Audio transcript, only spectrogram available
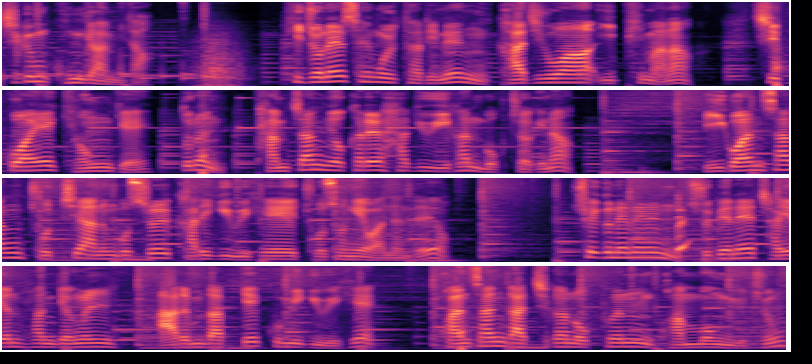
지금 공개합니다. 기존의 생울타리는 가지와 잎이 많아 집과의 경계 또는 담장 역할을 하기 위한 목적이나 미관상 좋지 않은 곳을 가리기 위해 조성해 왔는데요. 최근에는 주변의 자연 환경을 아름답게 꾸미기 위해 관상 가치가 높은 관목류 중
